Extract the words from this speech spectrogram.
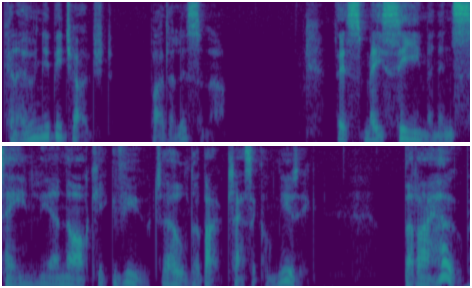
can only be judged by the listener. This may seem an insanely anarchic view to hold about classical music, but I hope,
